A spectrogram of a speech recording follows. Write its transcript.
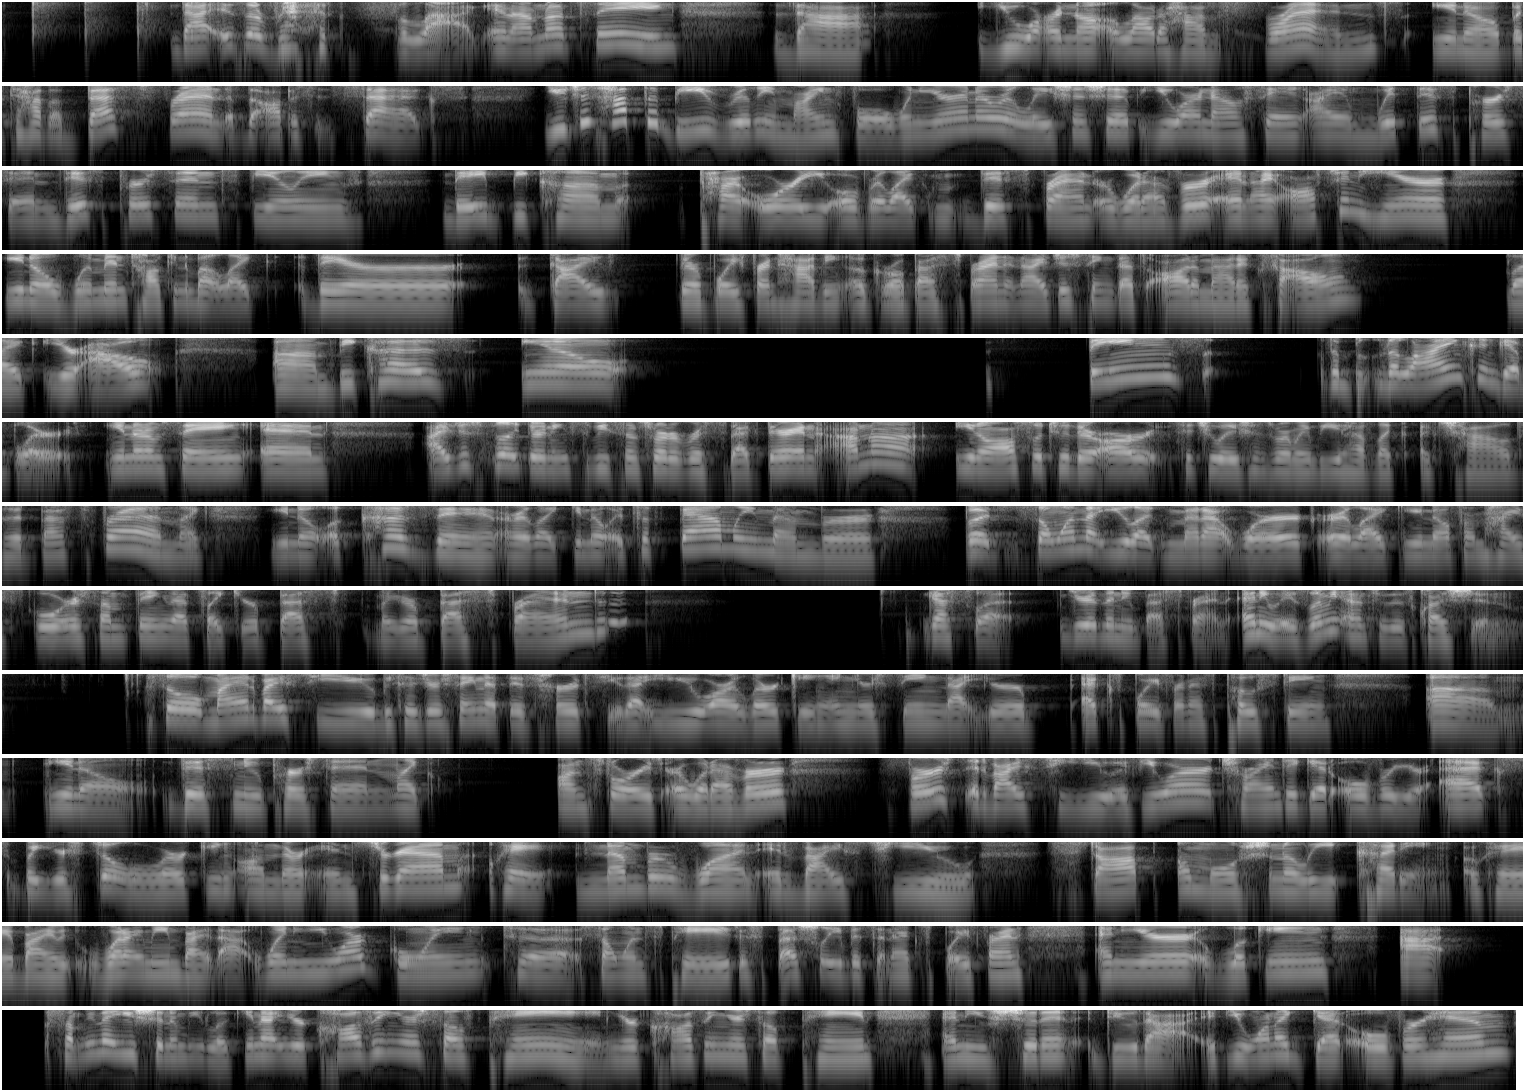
that is a red flag. And I'm not saying that you are not allowed to have friends, you know, but to have a best friend of the opposite sex, you just have to be really mindful. When you're in a relationship, you are now saying, I am with this person, this person's feelings, they become priority over like this friend or whatever. And I often hear, you know, women talking about like their guy, their boyfriend having a girl best friend. And I just think that's automatic foul like you're out um, because you know things the the line can get blurred you know what i'm saying? And i just feel like there needs to be some sort of respect there. And i'm not you know also too there are situations where maybe you have like a childhood best friend like you know a cousin or like you know it's a family member but someone that you like met at work or like you know from high school or something that's like your best your best friend guess what you're the new best friend. Anyways, let me answer this question. So, my advice to you, because you're saying that this hurts you, that you are lurking and you're seeing that your ex boyfriend is posting, um, you know, this new person like on stories or whatever. First advice to you if you are trying to get over your ex, but you're still lurking on their Instagram, okay, number one advice to you stop emotionally cutting. Okay, by what I mean by that, when you are going to someone's page, especially if it's an ex boyfriend, and you're looking at something that you shouldn't be looking at, you're causing yourself pain. You're causing yourself pain, and you shouldn't do that. If you want to get over him,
